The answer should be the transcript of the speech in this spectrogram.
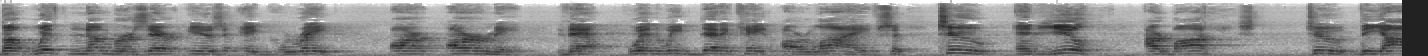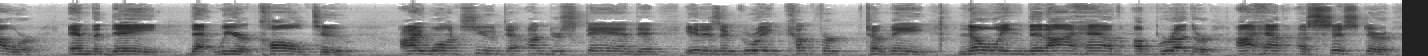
but with numbers, there is a great our army that when we dedicate our lives to and yield our bodies to the hour and the day that we are called to, I want you to understand, and it is a great comfort to me knowing that I have a brother, I have a sister,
